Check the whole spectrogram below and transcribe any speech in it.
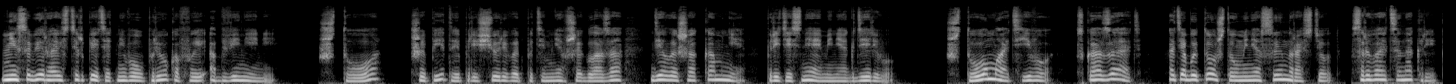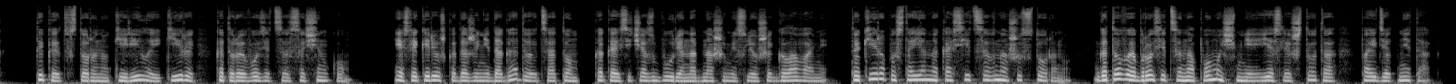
Не собираюсь терпеть от него упреков и обвинений. «Что?» — шипит и прищуривает потемневшие глаза, делая шаг ко мне, притесняя меня к дереву. «Что, мать его? Сказать? Хотя бы то, что у меня сын растет. Срывается на крик. Тыкает в сторону Кирилла и Киры, которая возится со щенком. Если Кирюшка даже не догадывается о том, какая сейчас буря над нашими с Лёшей головами, то Кира постоянно косится в нашу сторону, готовая броситься на помощь мне, если что-то пойдет не так.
